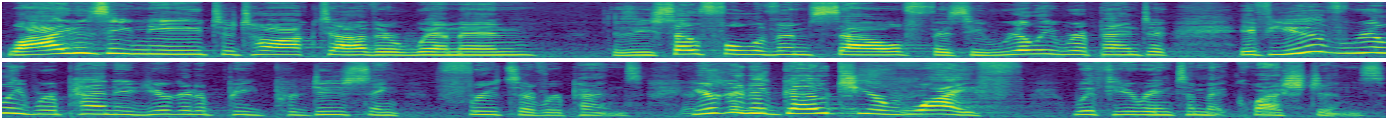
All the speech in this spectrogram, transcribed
Why does he need to talk to other women? Is he so full of himself? Is he really repented? If you've really repented, you're going to be producing fruits of repentance. you're going to go to your wife with your intimate questions.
